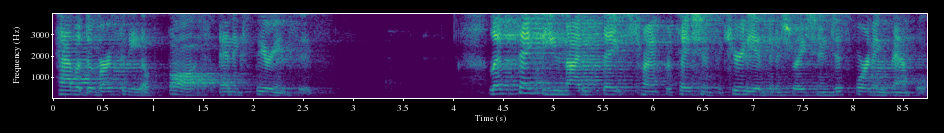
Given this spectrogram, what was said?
have a diversity of thoughts and experiences. Let's take the United States Transportation Security Administration just for an example.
